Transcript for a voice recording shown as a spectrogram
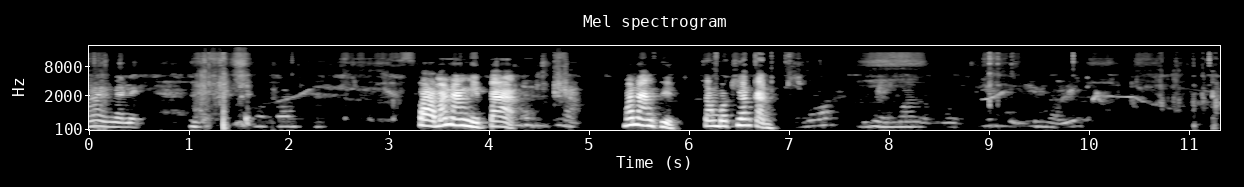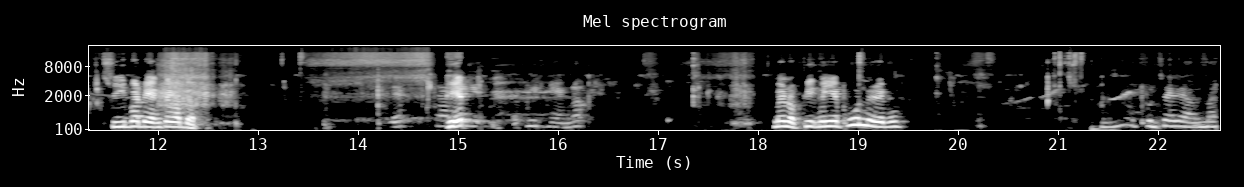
ให้แม่เล็กป้ามานั่งนี่ป้ามานั่งผิดจังบ่เคียงกัน สีบ่แดงแต่ว่าแบบเผ็ดพ ริกแห้งเนาะแม่นบอกพริกไม่ใช่พูนเลยบุคุณใส่แล้วมา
